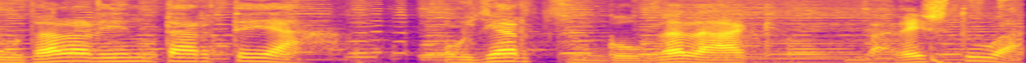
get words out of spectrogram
udalaren tartea. Oihartzungo udalak babestua.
